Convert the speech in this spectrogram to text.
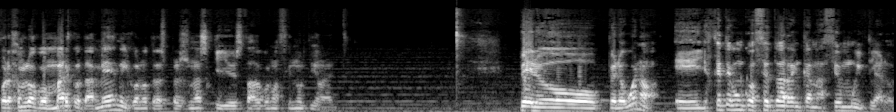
por ejemplo, con Marco también y con otras personas que yo he estado conociendo últimamente. Pero, pero bueno, eh, yo es que tengo un concepto de reencarnación muy claro.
